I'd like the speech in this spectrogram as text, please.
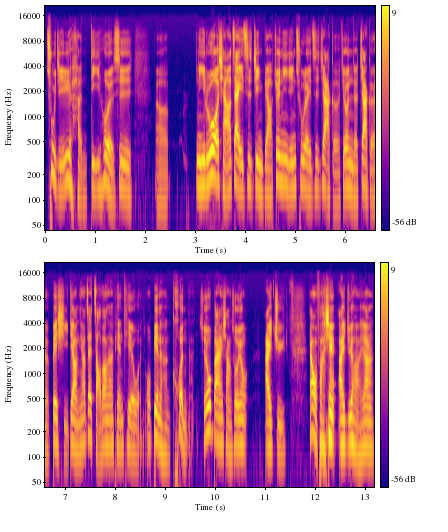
触及率很低，或者是呃，你如果想要再一次竞标，就你已经出了一次价格，结果你的价格被洗掉，你要再找到那篇贴文，我变得很困难。所以我本来想说用 IG，但我发现 IG 好像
